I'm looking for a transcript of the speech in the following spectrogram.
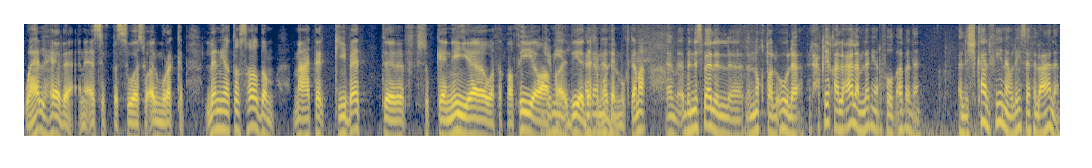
وهل هذا أنا آسف بس هو سؤال مركب لن يتصادم مع تركيبات جميل. وعقائدية هذا داخل مهم. هذا المجتمع بالنسبة لل- للنقطة الأولى في الحقيقة العالم لن يرفض أبدا. الإشكال فينا وليس في العالم.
